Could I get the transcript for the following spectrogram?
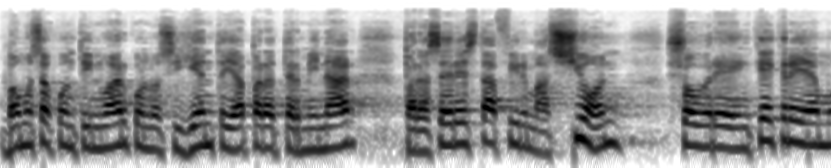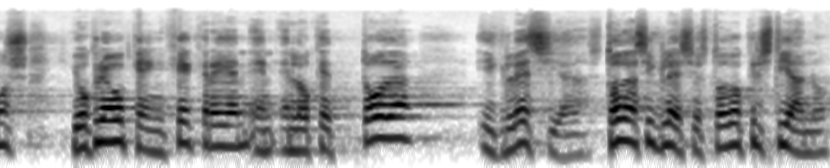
Vamos a continuar con lo siguiente ya para terminar, para hacer esta afirmación sobre en qué creemos yo creo que en qué creen, en, lo que toda iglesia, todas iglesias, todo cristiano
